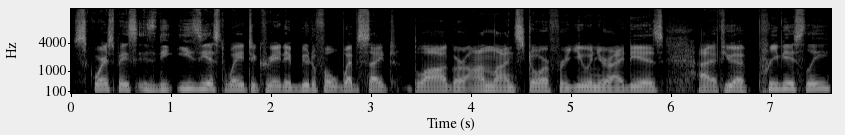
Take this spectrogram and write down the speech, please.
Squarespace is the easiest way to create a beautiful website, blog, or online store for you and your ideas. Uh, if you have previously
